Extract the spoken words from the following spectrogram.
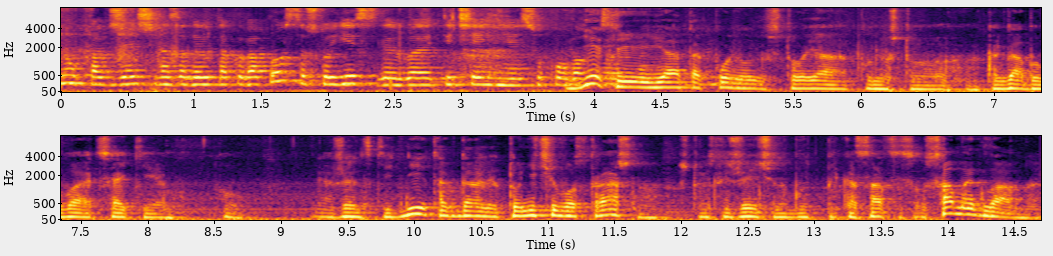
ну, как женщина задает такой вопрос, что если в течение сухого Если голода... я так понял, что я понял, что когда бывают всякие женские дни и так далее, то ничего страшного, что если женщина будет прикасаться... Самое главное,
